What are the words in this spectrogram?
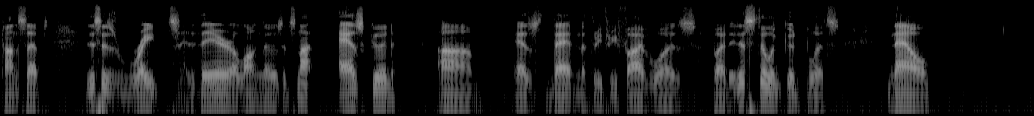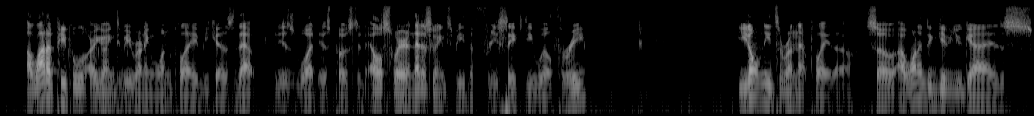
concept, this is right there along those. It's not as good, um, as that in the 335 was, but it is still a good blitz. Now, a lot of people are going to be running one play because that is what is posted elsewhere, and that is going to be the free safety will 3. You don't need to run that play though. So I wanted to give you guys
